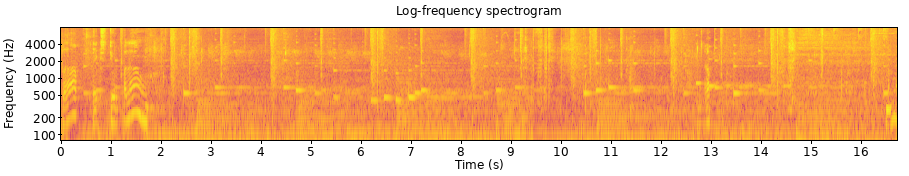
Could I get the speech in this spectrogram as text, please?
Sarap. Texture pa lang. Up. Mm.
